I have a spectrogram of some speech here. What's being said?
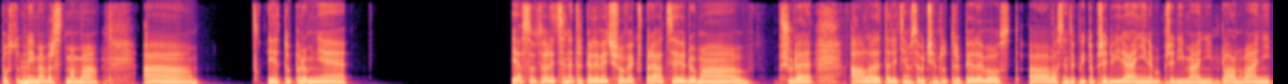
postupnýma hmm. vrstmama a je to pro mě já jsem velice netrpělivý člověk v práci, doma, všude, ale tady tím se učím tu trpělivost a vlastně takový to předvídání nebo předjímání, plánování.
